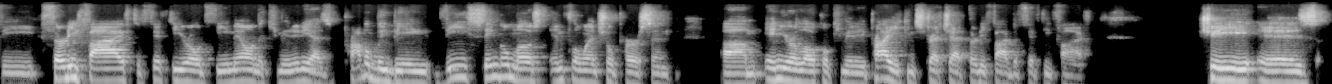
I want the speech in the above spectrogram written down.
the 35 to 50 year old female in the community as probably being the single most influential person um, in your local community. Probably you can stretch that 35 to 55. She is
